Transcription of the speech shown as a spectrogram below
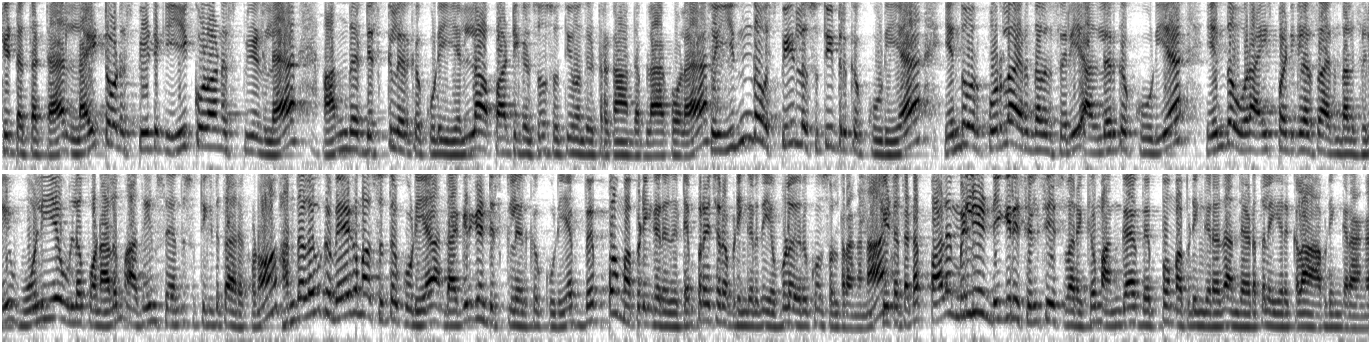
கிட்டத்தட்ட லைட்டோட ஸ்பீடுக்கு ஈக்குவலான ஸ்பீடில் அந்த டிஸ்கில் இருக்கக்கூடிய எல்லா பார்ட்டிகல்ஸும் சுற்றி வந்துட்டு இருக்கான் அந்த பிளாக் ஹோலை ஸோ இந்த ஸ்பீடில் சுற்றிட்டு இருக்கக்கூடிய எந்த ஒரு பொருளாக இருந்தாலும் சரி அதில் இருக்கக்கூடிய எந்த ஒரு ஐஸ் பார்ட்டிகல்ஸாக இருந்தாலும் சரி ஒளியே உள்ள போனாலும் அதையும் சேர்ந்து சுற்றிக்கிட்டு தான் இருக்கணும். அந்த அளவுக்கு வேகமாக சுற்றக்கூடிய அந்த அக்ரிகன் டிஸ்கில் இருக்கக்கூடிய வெப்பம் அப்படிங்கிறது டெம்பரேச்சர் அப்படிங்கிறது எவ்வளோ இருக்கும் சொல்றாங்கன்னா கிட்டத்தட்ட பல மில்லியன் டிகிரி செல்சியஸ் வரைக்கும் அங்கே வெப்பம் அப்படிங்கிறது அந்த இடத்துல இருக்கலாம் அப்படிங்கிறாங்க.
